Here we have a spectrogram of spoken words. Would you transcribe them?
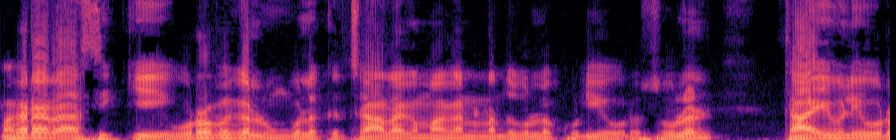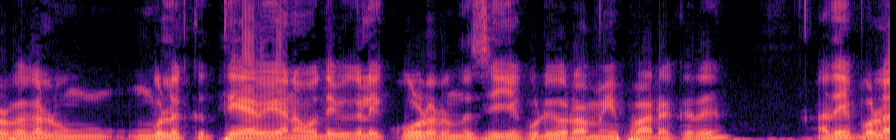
மகர ராசிக்கு உறவுகள் உங்களுக்கு சாதகமாக நடந்து கொள்ளக்கூடிய ஒரு சூழல். தாய் வழி உறவுகள் உங் உங்களுக்கு தேவையான உதவிகளை கூட இருந்து செய்யக்கூடிய ஒரு அமைப்பாக இருக்குது. அதே போல்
